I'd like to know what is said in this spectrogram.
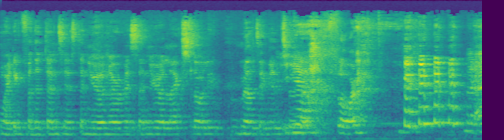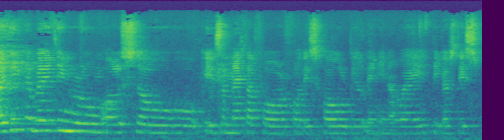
Waiting for the dentist, and you're nervous, and you're like slowly melting into yeah. the floor. but I think the waiting room also is a metaphor for this whole building in a way, because this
